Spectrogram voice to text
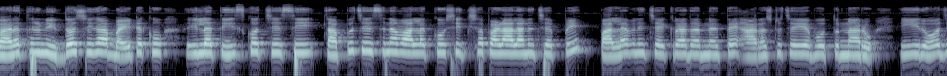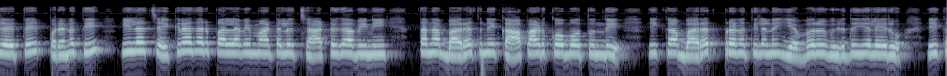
భరత్ను నిర్దోషిగా బయటకు ఇలా తీసుకొచ్చేసి తప్పు చేసిన వాళ్ళకు శిక్ష పడాలని చెప్పి పల్లవిని చక్రాధర్ని అయితే అరెస్టు చేయబోతున్నారు. ఈ రోజైతే ప్రణతి ఇలా చక్రాధర్ పల్లవి మాటలు చాటుగా విని తన భరత్ని కాపాడుకోబోతుంది. ఇక భరత్ ప్రణతిలను ఎవ్వరూ విడదీయలేరు. ఇక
